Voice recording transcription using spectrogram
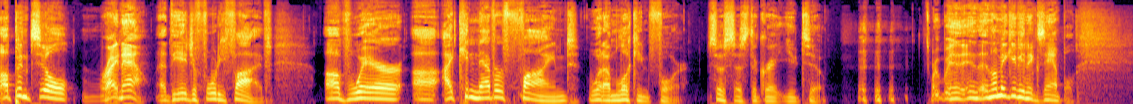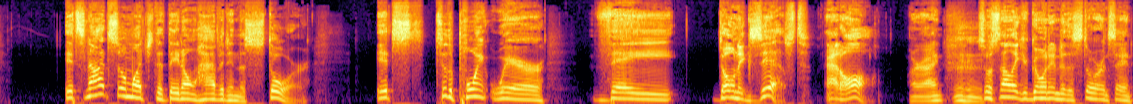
up until right now at the age of 45, of where uh, I can never find what I'm looking for. So says the great U2. and and let me give you an example. It's not so much that they don't have it in the store, it's to the point where they don't exist at all. All right? So it's not like you're going into the store and saying,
